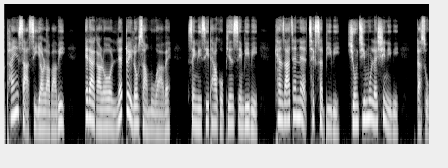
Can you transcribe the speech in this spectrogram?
အဖိုင်းစာစီရောက်လာပါပြီအဲ့ဒါကတော့လက်တွေ့လှုပ်ဆောင်မှုပါပဲစိန်လီစီထားကိုပြင်ဆင်ပြီးပြီခံစားချက်နဲ့ချိတ်ဆက်ပြီးပြီယုံကြည်မှုလည်းရှိနေပြီဒါဆို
